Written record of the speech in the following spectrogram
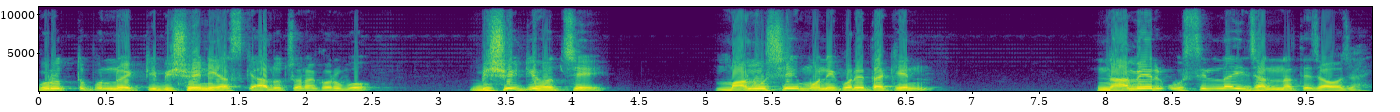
গুরুত্বপূর্ণ একটি বিষয় নিয়ে আজকে আলোচনা করব। বিষয়টি হচ্ছে, মানুষে মনে করে থাকেন, নামের উসিল্লাই জান্নাতে যাওয়া যায়।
